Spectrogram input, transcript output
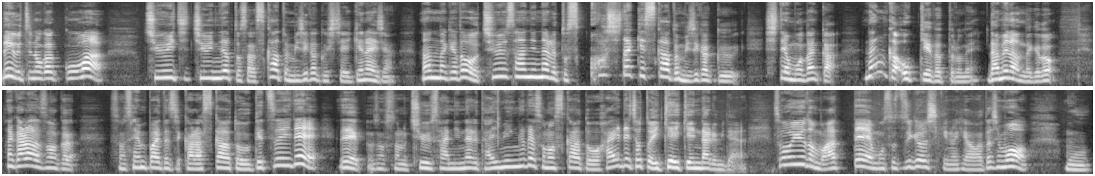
で、うちの学校は、中1、中2だとさ、スカート短くしちゃいけないじゃん。なんだけど、中3になると少しだけスカート短くしてもなんか、なんか OK だったのね。ダメなんだけど。だから、そのか、その先輩たちからスカートを受け継いで、で、その中3になるタイミングでそのスカートを履いてちょっとイケイケになるみたいな。そういうのもあって、もう卒業式の日は私も、もう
